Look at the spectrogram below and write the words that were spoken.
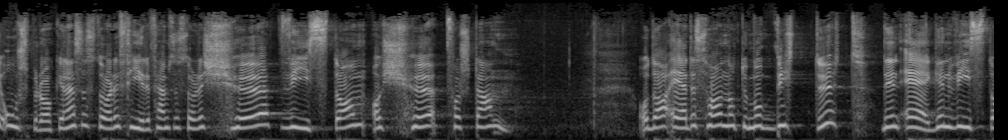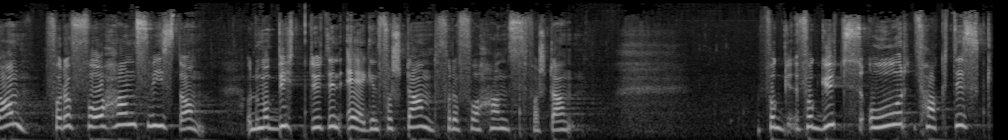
i ordspråkene så står det 4-5 så står det 'kjøp visdom og kjøp forstand'. Og da er det sånn at du må bytte ut din egen visdom for å få hans visdom. Og du må bytte ut din egen forstand for å få hans forstand. For, for Guds ord faktisk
